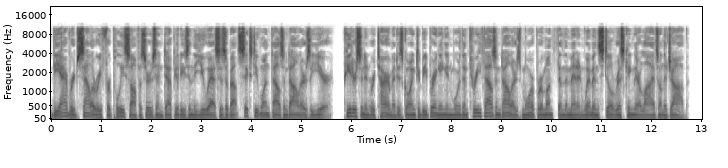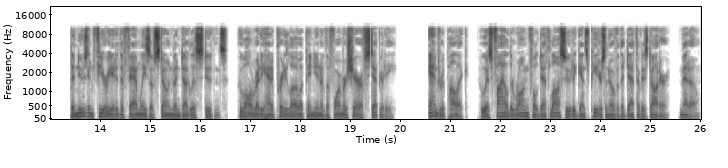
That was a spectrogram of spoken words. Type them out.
the average salary for police officers and deputies in the U.S. is about $61,000 a year. Peterson in retirement is going to be bringing in more than $3,000 more per month than the men and women still risking their lives on the job. The news infuriated the families of Stoneman Douglas students, who already had a pretty low opinion of the former sheriff's deputy. Andrew Pollock, who has filed a wrongful death lawsuit against Peterson over the death of his daughter, Meadow,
